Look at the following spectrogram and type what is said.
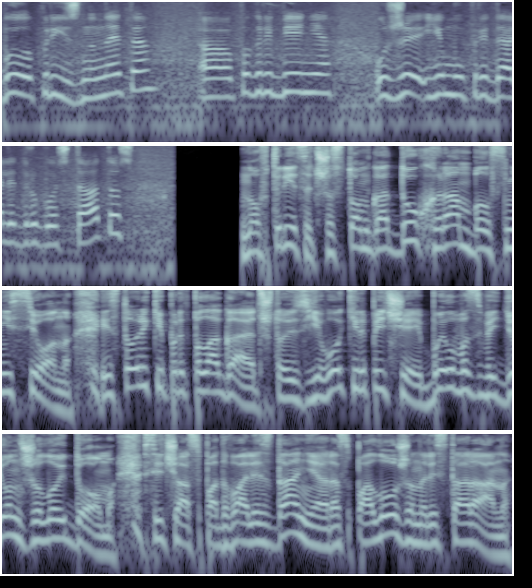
было признано это э, погребение, уже ему придали другой статус. Но в 1936 году храм был снесен. Историки предполагают, что из его кирпичей был возведен жилой дом. Сейчас в подвале здания расположен ресторан.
